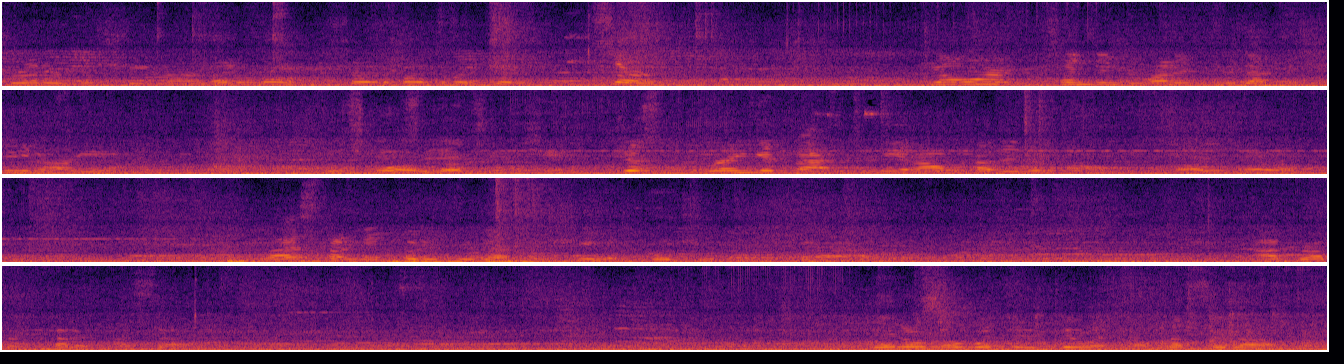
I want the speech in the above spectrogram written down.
Shredder machine, are I don't know. Trying to find to get it. Sir, y'all aren't intending to run it through that machine, are you? Which one? We got two machines. Just bring it back to me and I'll cut it at home. Oh, yes, ma'am. Last time they put it through that machine, it butchered it bad. I'd rather cut it myself. They don't know what they're doing, they'll mess it up.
